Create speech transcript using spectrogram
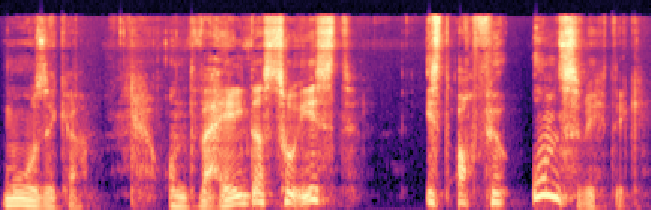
Musiker. Und weil das so ist, ist auch für uns wichtig,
